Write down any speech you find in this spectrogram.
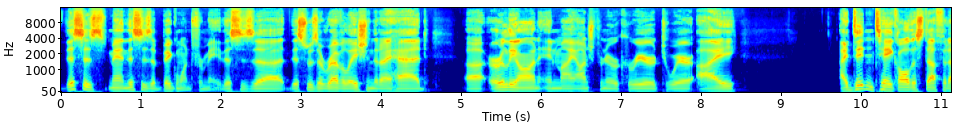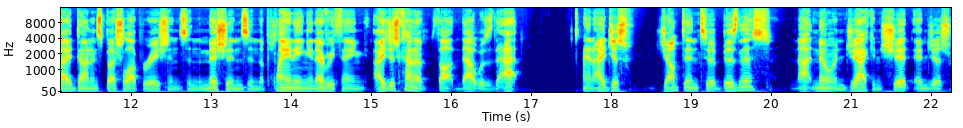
this is man, this is a big one for me. This is uh this was a revelation that I had uh, early on in my entrepreneur career to where I I didn't take all the stuff that I had done in special operations and the missions and the planning and everything. I just kind of thought that was that and I just jumped into business, not knowing jack and shit, and just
